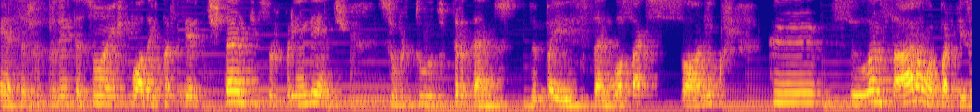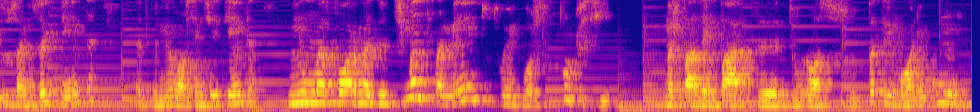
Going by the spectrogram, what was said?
Essas representações podem parecer distantes e surpreendentes, sobretudo tratando-se de países anglo-saxónicos que se lançaram a partir dos anos 80, de 1980, numa forma de desmantelamento do imposto progressivo, mas fazem parte do nosso património comum.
